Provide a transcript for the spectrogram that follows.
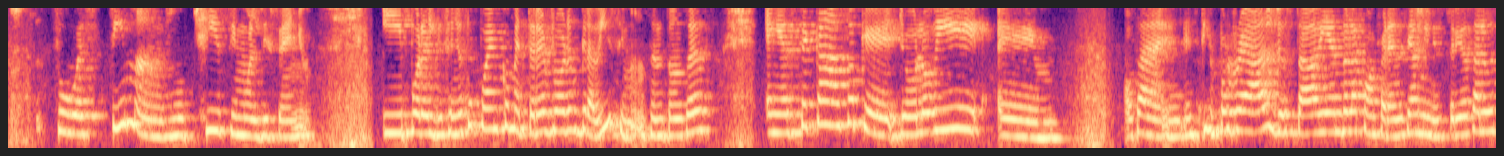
subestiman muchísimo el diseño y por el diseño se pueden cometer errores gravísimos. Entonces, en este caso que yo lo vi, eh, o sea, en, tiempo real, yo estaba viendo la conferencia del Ministerio de Salud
